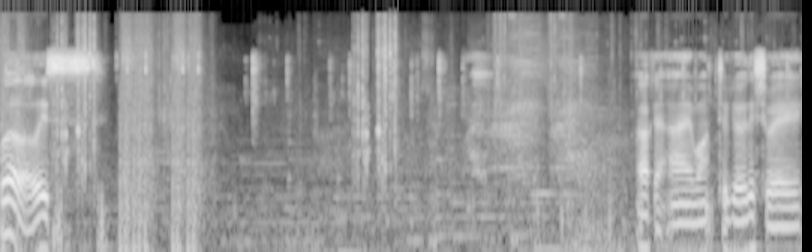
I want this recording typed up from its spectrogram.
Well, at least... Okay, I want to go this way.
